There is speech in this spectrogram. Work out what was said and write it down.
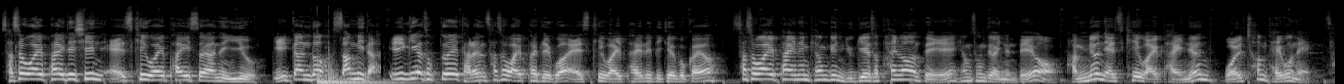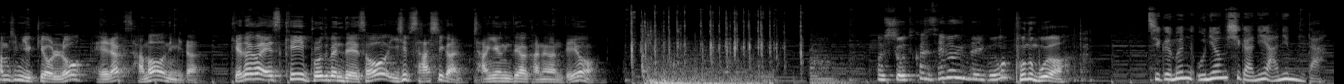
사설 와이파이 대신 SK 와이파이 써야 하는 이유 일단 더 쌉니다 1기가 속도의 다른 사설 와이파이들과 SK 와이파이를 비교해볼까요? 사설 와이파이는 평균 6에서 8만원대에 형성되어 있는데요 반면 SK 와이파이는 월 1100원에 36개월로 대략 4만원입니다 게다가 SK 브로드밴드에서 24시간 장애 응대가 가능한데요 아 진짜 어떡하지 새벽인데 이거? 번호 뭐야? 지금은 운영 시간이 아닙니다.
